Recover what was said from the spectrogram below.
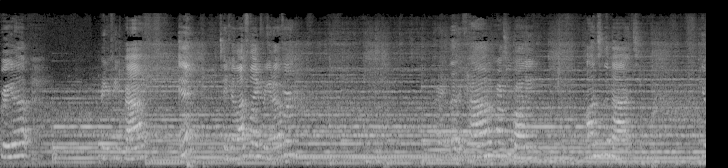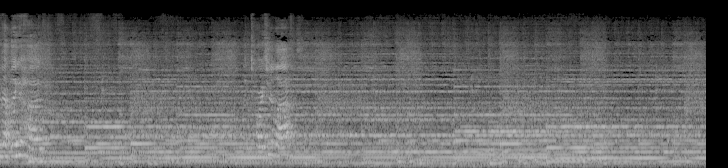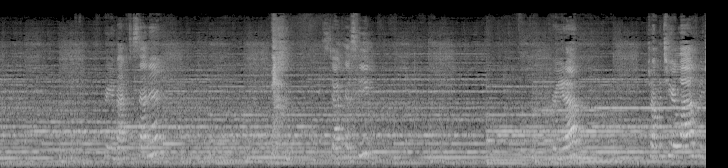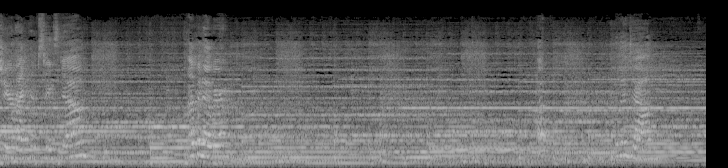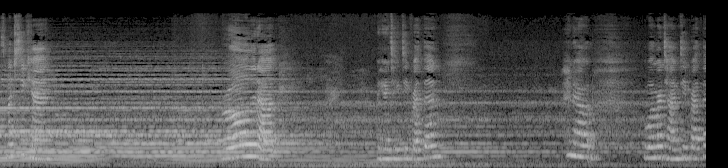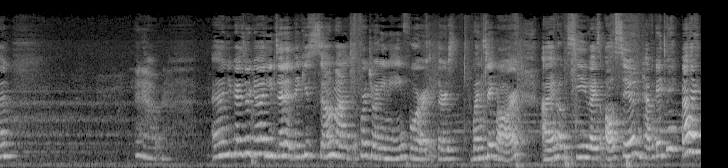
Bring it up. Bring your feet back. In. Take your left leg, bring it over. Alright, let it come across your body. Onto the mat. Give that leg a hug. Look towards your left. Bar. I hope to see you guys all soon and have a great day. Bye.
